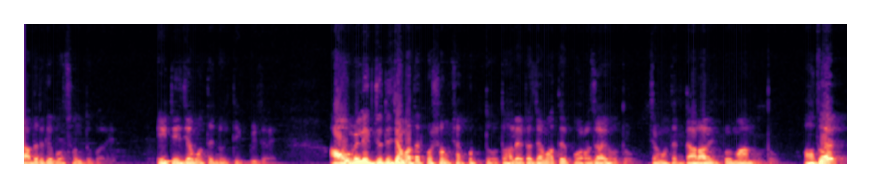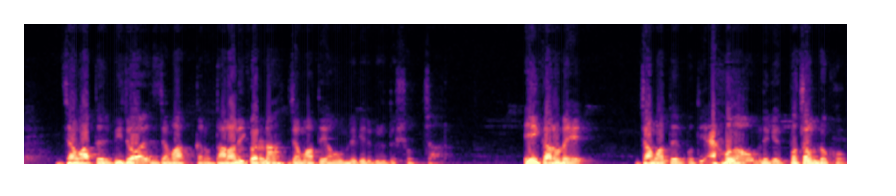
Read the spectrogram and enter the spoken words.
তাদেরকে পছন্দ করে। এটি জামাতের নৈতিক বিজয়। আওয়ামী লীগ যদি জামাতের প্রশংসা করতো, তাহলে এটা জামাতের পরাজয় হতো, জামাতের দালালির প্রমাণ হতো। অতএব জামাতের বিজয়, জামাত কারও দালালি করে না জামাতে আওয়ামী লীগের বিরুদ্ধে সোচ্চার। এই কারণে জামাতের প্রতি এখন আওয়ামী লীগের প্রচণ্ড ক্ষোভ।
